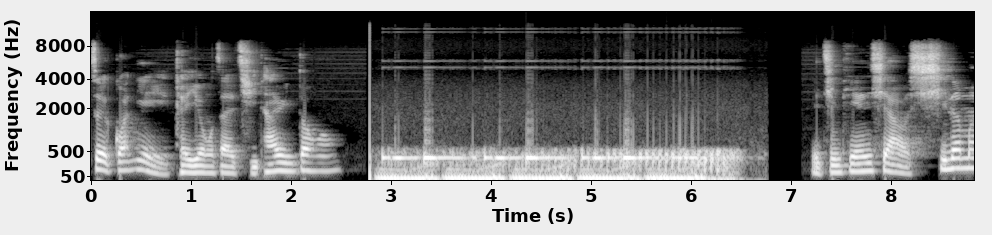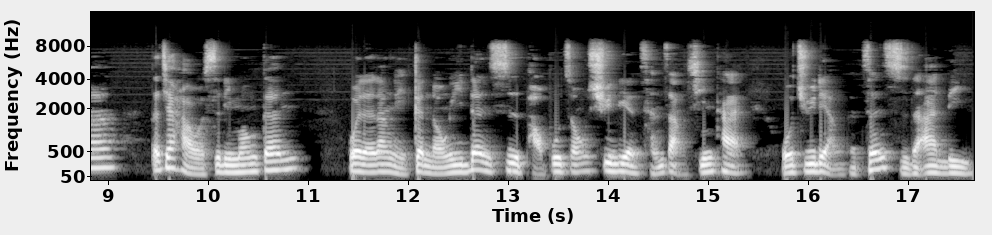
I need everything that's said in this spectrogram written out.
这个观念也可以用在其他运动哦。你今天笑嘻了吗？大家好，我是柠檬灯。为了让你更容易认识跑步中训练成长心态，我举两个真实的案例。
